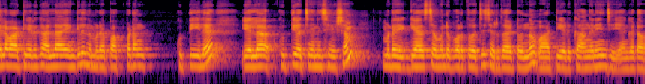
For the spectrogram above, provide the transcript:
ഇല വാട്ടിയെടുക്കാം. അല്ല എങ്കിൽ നമ്മുടെ പപ്പടം കുത്തിയിൽ ഇല കുത്തി വെച്ചതിന് ശേഷം നമ്മുടെ ഗ്യാസ് സ്റ്റവിന്റെ പുറത്ത് വെച്ച് ചെറുതായിട്ടൊന്ന് വാട്ടിയെടുക്കുക അങ്ങനെയും ചെയ്യാം കേട്ടോ.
